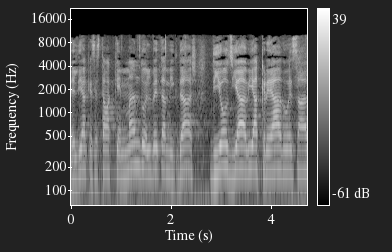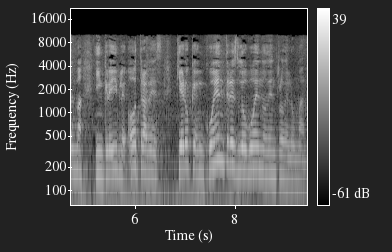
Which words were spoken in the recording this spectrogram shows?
El día que se estaba quemando el Beta Mikdash, Dios ya había creado esa alma increíble. Otra vez, quiero que encuentres lo bueno dentro de lo malo.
